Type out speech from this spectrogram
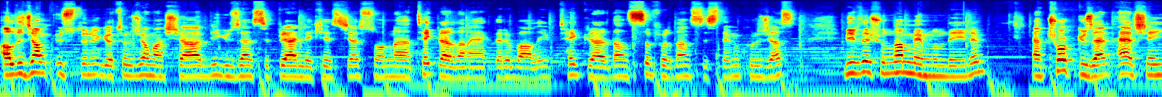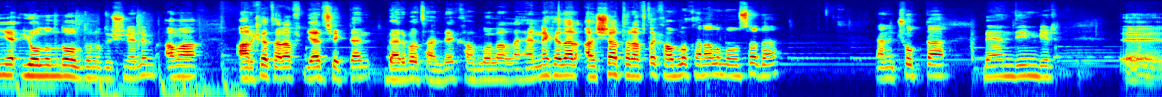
Alacağım üstünü götüreceğim aşağı bir güzel spreyerle keseceğiz. Sonra tekrardan ayakları bağlayıp tekrardan sıfırdan sistemi kuracağız. Bir de şundan memnun değilim. Yani çok güzel her şey yolunda olduğunu düşünelim ama arka taraf gerçekten berbat halde kablolarla. Her ne kadar aşağı tarafta kablo kanalım olsa da yani çok da beğendiğim bir e,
